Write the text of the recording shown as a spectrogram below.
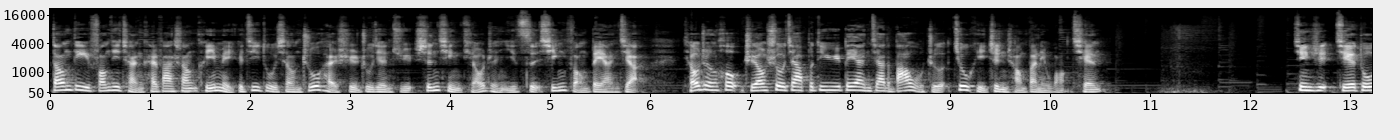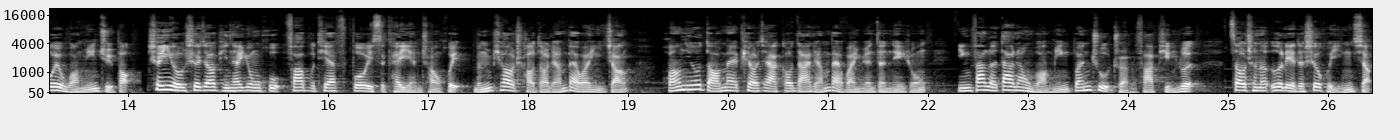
当地房地产开发商可以每个季度向珠海市住建局申请调整一次新房备案价，调整后只要售价不低于备案价的八五折，就可以正常办理网签。近日，接多位网民举报，称有社交平台用户发布 TFBOYS 开演唱会门票炒到两百万一张，黄牛倒卖票价高达两百万元等内容，引发了大量网民关注、转发、评论，造成了恶劣的社会影响，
